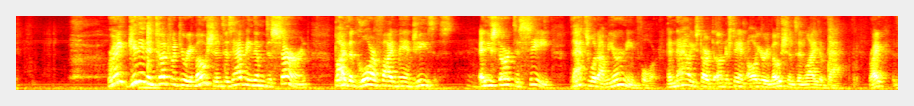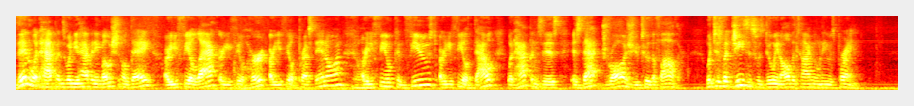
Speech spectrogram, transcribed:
Right? Getting in touch with your emotions is having them discerned by the glorified man Jesus. And you start to see that's what I'm yearning for. And now you start to understand all your emotions in light of that. Right? Then what happens when you have an emotional day, or you feel lack, or you feel hurt, or you feel pressed in on, or you feel confused, or you feel doubt, what happens is is that draws you to the Father, which is what Jesus was doing all the time when he was praying.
